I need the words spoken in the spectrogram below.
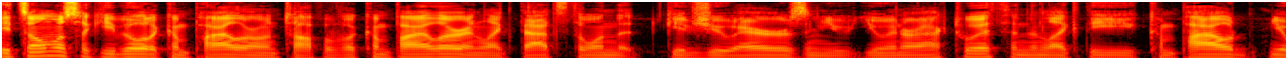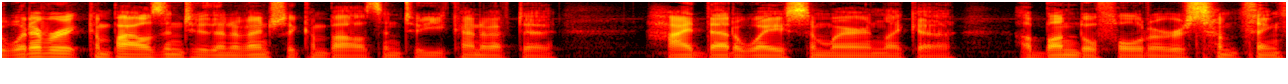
it's almost like you build a compiler on top of a compiler and like that's the one that gives you errors and you you interact with and then like the compiled you know whatever it compiles into then eventually compiles into you kind of have to hide that away somewhere in like a, a bundle folder or something.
